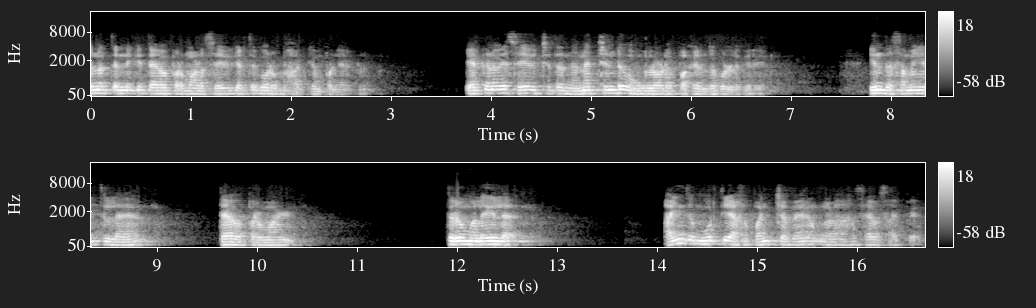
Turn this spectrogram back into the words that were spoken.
தினத்த இன்னைக்கு தேவப்பெருமாளை சேவிக்கிறதுக்கு ஒரு பாக்கியம் பண்ணியிருக்கணும். ஏற்கனவே சேவிச்சதை நினைச்சுண்டு உங்களோட பகிர்ந்து கொள்ளுகிறேன். இந்த சமயத்தில் தேவப்பெருமாள் திருமலையில் ஐந்து மூர்த்தியாக பஞ்ச பேரங்களாக சேவை சாய்ப்பேர்.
